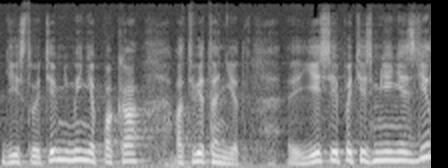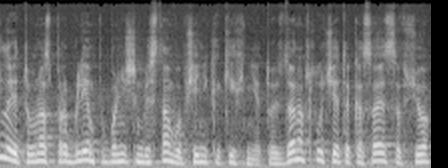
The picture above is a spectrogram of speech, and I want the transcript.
действовать. Тем не менее, пока ответа нет. Э, Если бы эти изменения сделали, то у нас проблем по больничным листам вообще никаких нет. То есть в данном случае это касается все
